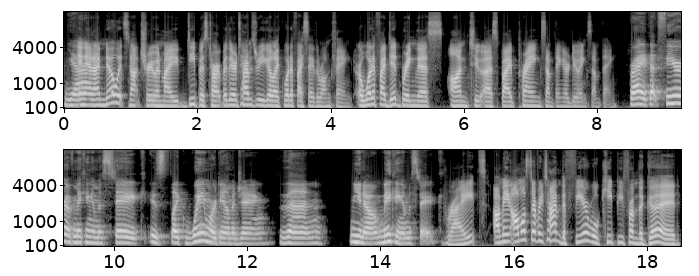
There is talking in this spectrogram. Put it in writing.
Yeah. And, and I know it's not true in my deepest heart, but there are times where you go like, what if I say the wrong thing? Or what if I did bring this onto us by praying something or doing something? Right. That fear of making a mistake is like way more damaging than, you know, making a mistake. Right. I mean, almost every time the fear will keep you from the good,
